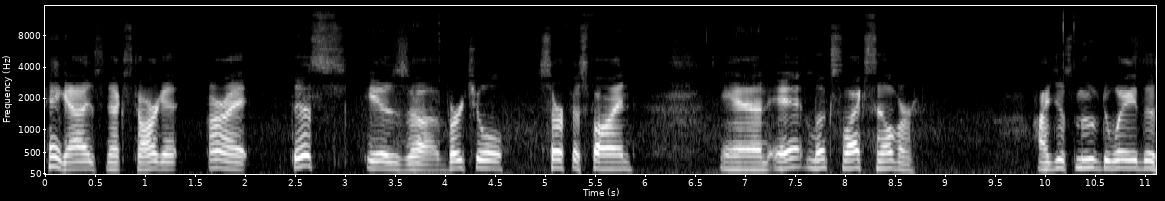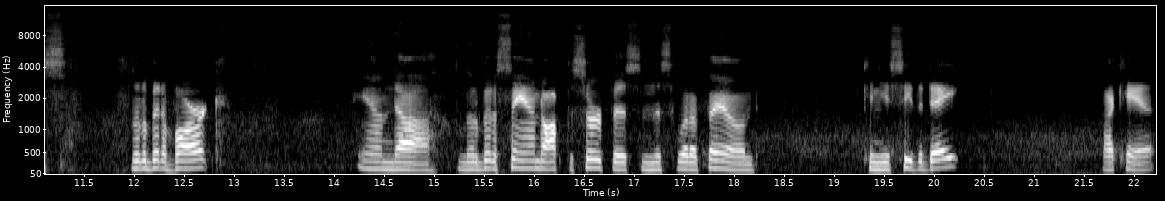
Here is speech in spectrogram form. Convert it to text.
Hey guys, next target. All right, this is a virtual surface find and it looks like silver. I just moved away this little bit of bark and uh, a little bit of sand off the surface and this is what I found. Can you see the date? I can't.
